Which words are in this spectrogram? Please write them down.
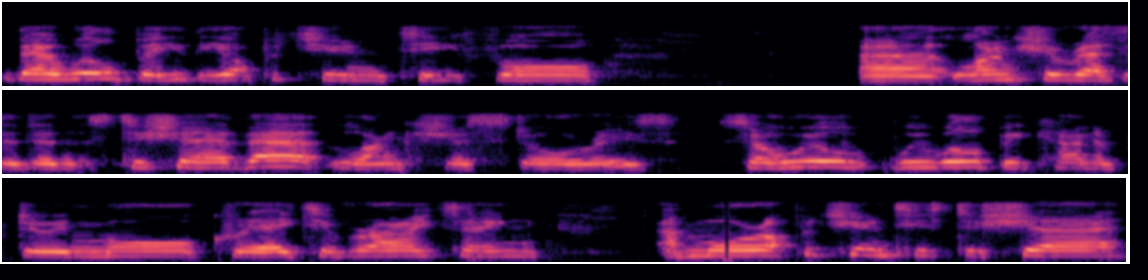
there will be the opportunity for uh, Lancashire residents to share their Lancashire stories. So we'll we will be kind of doing more creative writing and more opportunities to share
